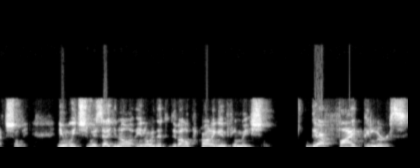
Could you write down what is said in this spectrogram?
actually, in which we said, you know, in order to develop chronic inflammation, there are five pillars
